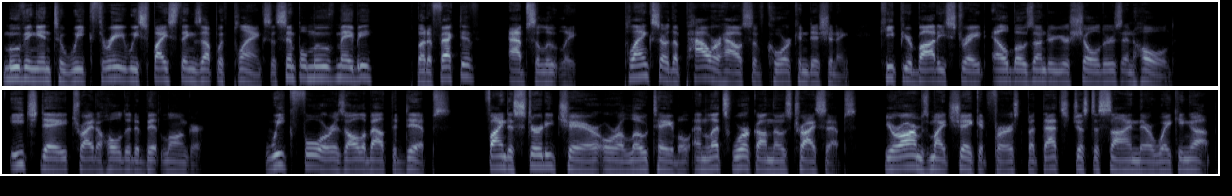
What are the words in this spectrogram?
Moving into week 3, we spice things up with planks. A simple move maybe, but effective? Absolutely. Planks are the powerhouse of core conditioning. Keep your body straight, elbows under your shoulders, and hold. Each day, try to hold it a bit longer. Week 4 is all about the dips. Find a sturdy chair or a low table and let's work on those triceps. Your arms might shake at first, but that's just a sign they're waking up.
